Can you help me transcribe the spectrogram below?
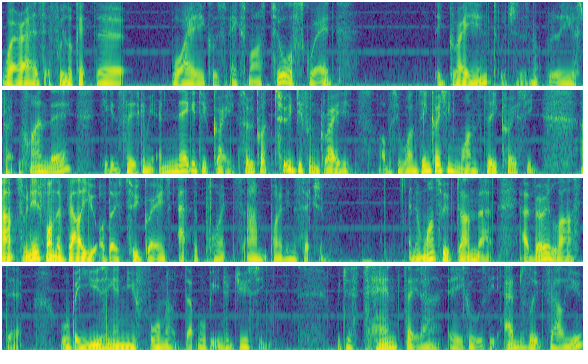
Whereas if we look at the y equals x minus 2 all squared, the gradient, which is not really a straight line there, you can see it's going to be a negative gradient. So we've got two different gradients. Obviously one's increasing, one's decreasing. Um, so we need to find the value of those two gradients at the points, um, point of intersection. And then once we've done that, our very last step will be using a new formula that we'll be introducing, which is tan theta equals the absolute value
